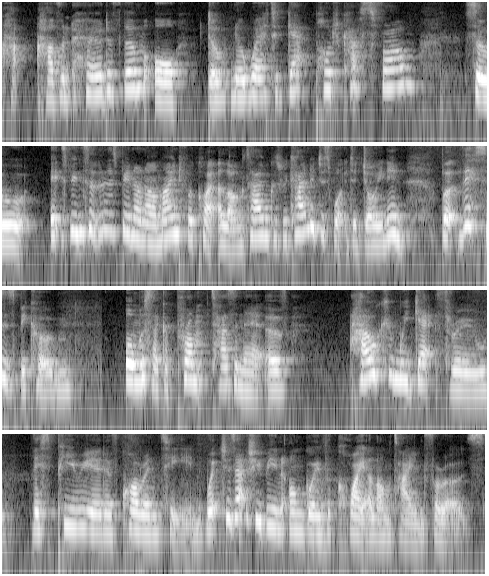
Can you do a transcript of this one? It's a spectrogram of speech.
ha- haven't heard of them or don't know where to get podcasts from. So it's been something that's been on our mind for quite a long time because we kind of just wanted to join in. But this has become almost like a prompt, hasn't it, of how can we get through this period of quarantine, which has actually been ongoing for quite a long time for us.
